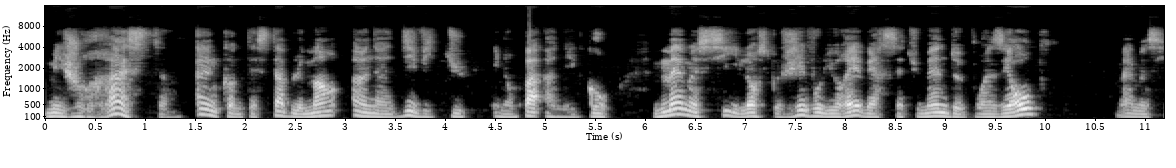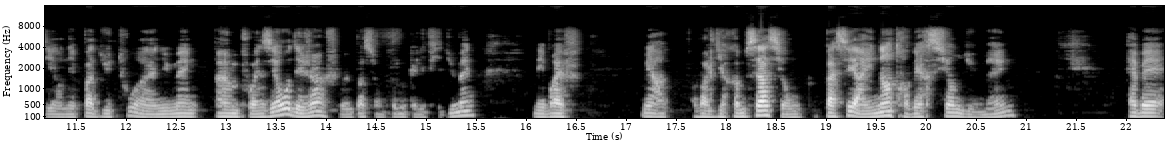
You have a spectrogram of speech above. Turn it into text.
mais je reste incontestablement un individu et non pas un ego. Même si lorsque j'évoluerai vers cet humain 2.0, même si on n'est pas du tout un humain 1.0 déjà, je sais même pas si on peut nous qualifier d'humain, mais bref, mais on va le dire comme ça, si on passait à une autre version d'humain, eh ben,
